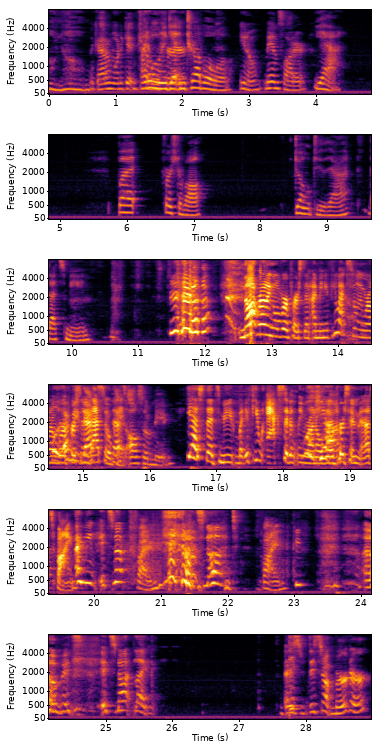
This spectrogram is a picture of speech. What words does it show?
"Oh no, Like, I don't want to get in trouble. I don't want to get in trouble." You know, manslaughter. Yeah. But first of all, don't do that. That's mean. Not running over a person. I mean, if you accidentally run over Well, I a mean, person, that's, okay. That's also mean. yes, that's mean. But if you accidentally Well, run over a person, that's fine. I mean, it's not fine. it's not fine. um, it's it's not like it's, it's not murder.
